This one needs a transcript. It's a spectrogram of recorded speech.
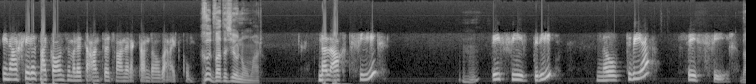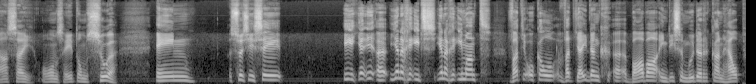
en dan gee dit my kans om hulle te antwoord wanneer ek dan daarby uitkom. Goed, wat is jou nommer? 084 Mhm. 343 0264. Daar sê ons het hom so. En soos jy sê e- e- e- enige iets, enige iemand wat jy ook al wat jy dink 'n uh, baba en dis se moeder kan help,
